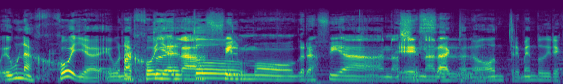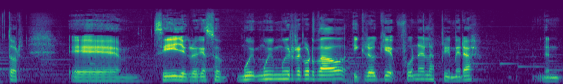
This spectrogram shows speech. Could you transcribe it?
es una joya, es una Parte joya de la todo. filmografía nacional. Exacto, ¿no? Un tremendo director. Eh, sí, yo creo que eso es muy, muy, muy recordado y creo que fue una de las primeras, en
